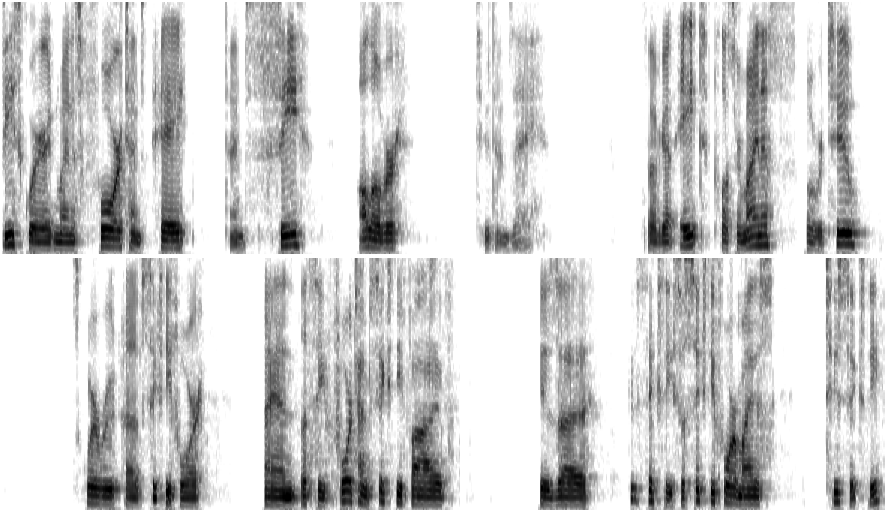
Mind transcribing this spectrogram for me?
b squared minus 4 times a times c all over 2 times a. So I've got 8 plus or minus over 2 square root of 64. And let's see, 4 times 65 is uh, 260. So 64 minus 260.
